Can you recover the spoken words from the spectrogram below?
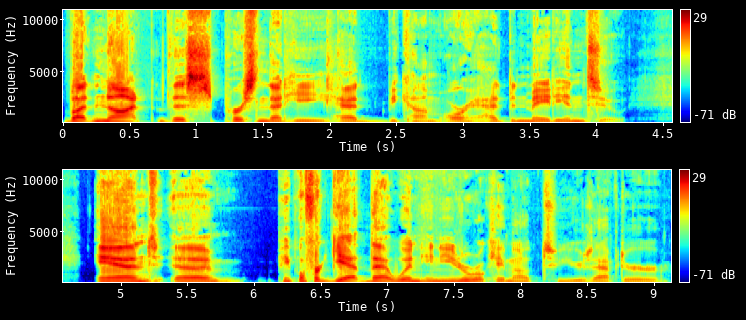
but not this person that he had become or had been made into. And uh, people forget that when In Utero came out two years after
